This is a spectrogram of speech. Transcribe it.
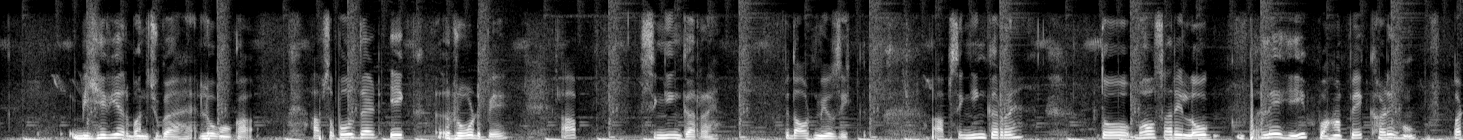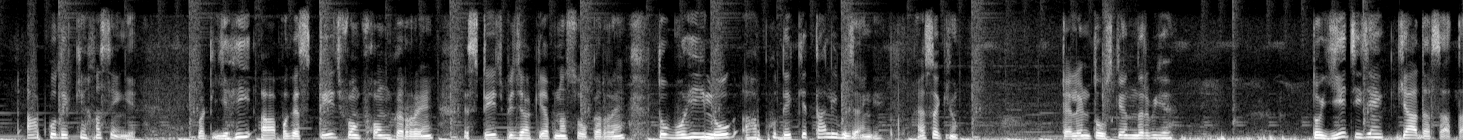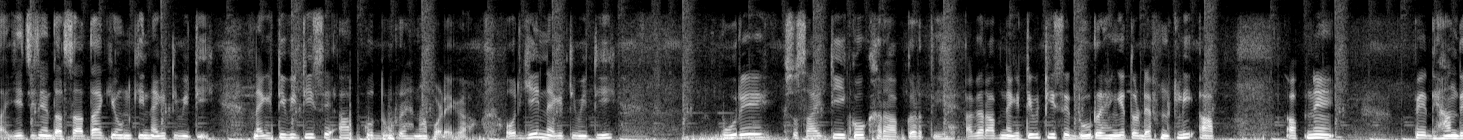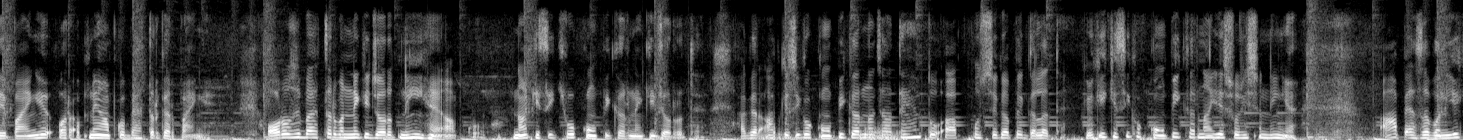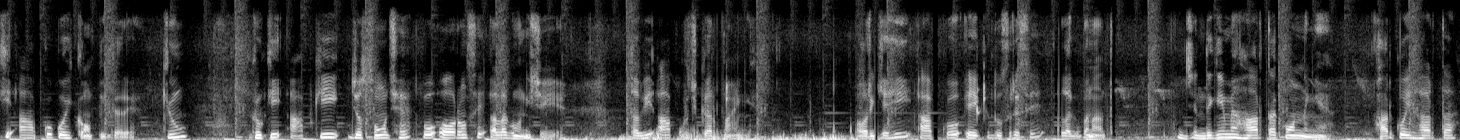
बिहेवियर बन चुका है लोगों का। आप सपोज़ दैट एक रोड पे आप सिंगिंग कर रहे हैं विदाउट म्यूज़िक आप सिंगिंग कर रहे हैं तो बहुत सारे लोग भले ही वहाँ पे खड़े हों बट आपको देख के हंसेंगे। बट यही आप अगर स्टेज परफॉर्म कर रहे हैं, स्टेज पे जाके अपना शो कर रहे हैं तो वही लोग आपको देख के ताली बजाएँगे। ऐसा क्यों? टैलेंट तो उसके अंदर भी है। तो ये चीज़ें क्या दर्शाता? है ये चीज़ें दर्शाता है कि उनकी नेगेटिविटी नेगेटिविटी से आपको दूर रहना पड़ेगा और ये नेगेटिविटी पूरे सोसाइटी को ख़राब करती है। अगर आप नेगेटिविटी से दूर रहेंगे तो डेफिनेटली आप अपने पे ध्यान दे पाएँगे और अपने आप को बेहतर कर पाएँगे। औरों से बेहतर बनने की ज़रूरत नहीं है आपको, ना किसी को कॉपी करने की ज़रूरत है। अगर आप किसी को कॉपी करना चाहते हैं तो आप उस जगह पे गलत हैं, क्योंकि किसी को कॉपी करना ये सोल्यूशन नहीं है। आप ऐसा बनिए कि आपको कोई कॉपी करे। क्यों? क्योंकि आपकी जो सोच है, वो औरों से अलग होनी चाहिए। तभी आप कुछ कर पाएँगे। और यही आपको एक दूसरे से अलग बनाता है। ज़िंदगी में हारता कौन नहीं है? हर कोई हारता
